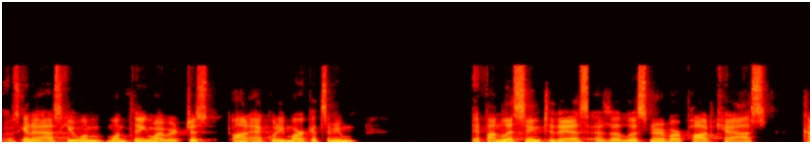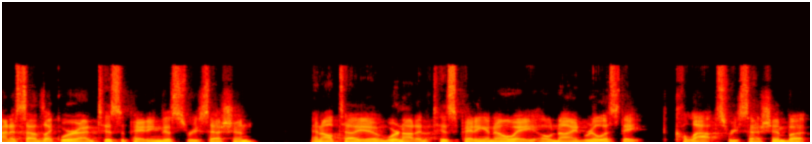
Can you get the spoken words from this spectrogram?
I was going to ask you one one thing while we're just on equity markets. I mean, if I'm listening to this as a listener of our podcast, kind of sounds like we're anticipating this recession. And I'll tell you, we're not anticipating an 08, 09 real estate collapse recession, but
